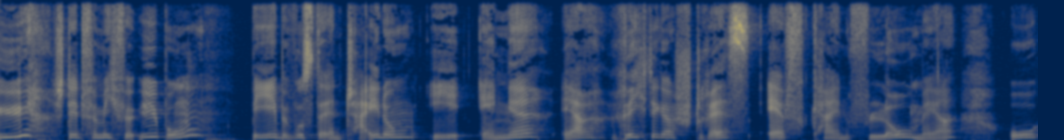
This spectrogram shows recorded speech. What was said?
Ü steht für mich für Übung, B bewusste Entscheidung, E Enge, R richtiger Stress, F kein Flow mehr, O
